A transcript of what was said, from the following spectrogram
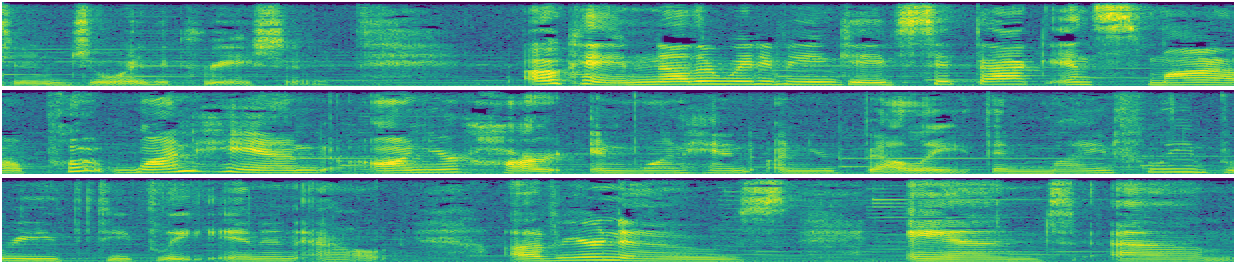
to enjoy the creation. Okay, another way to be engaged sit back and smile. Put one hand on your heart and one hand on your belly, then mindfully breathe deeply in and out of your nose and um,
